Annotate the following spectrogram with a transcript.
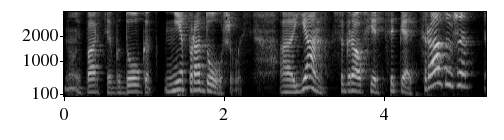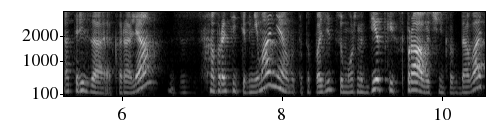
ну и партия бы долго не продолжилась. А, Ян сыграл ферзь c5 сразу же, отрезая короля. Обратите внимание, вот эту позицию можно в детских справочниках давать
